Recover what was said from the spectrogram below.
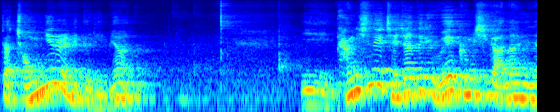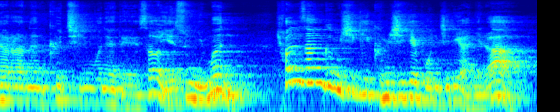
자, 정리를 해드리면, 이 당신의 제자들이 왜 금식 안 하느냐라는 그 질문에 대해서 예수님은 현상 금식이 금식의 본질이 아니라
